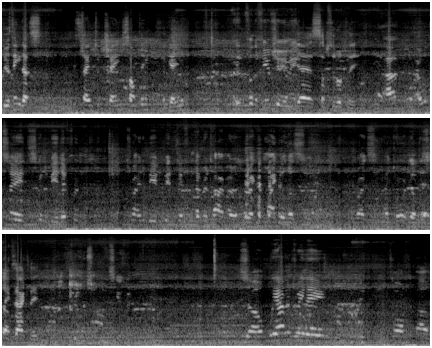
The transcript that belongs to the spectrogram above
Do you think that it's time to change something again? For the future, you mean? Yes, absolutely. I, I would say it's going to be different. Try to be a bit different every time. I reckon Mikael does writes majority of the stuff. Exactly. Excuse me. So we haven't really talked about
